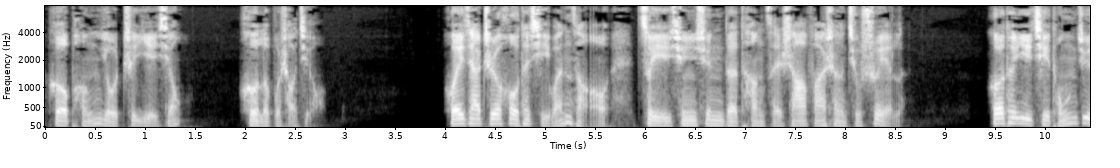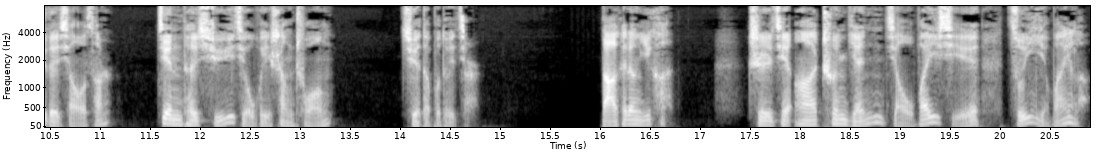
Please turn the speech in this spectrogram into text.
和朋友吃夜宵，喝了不少酒。回家之后，他洗完澡，醉醺醺的躺在沙发上就睡了。和他一起同居的小三儿见他许久未上床，觉得不对劲儿。打开灯一看，只见阿春眼角歪斜，嘴也歪了，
